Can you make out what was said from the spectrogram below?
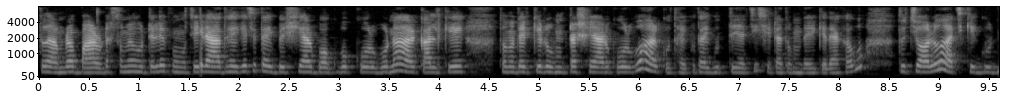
তো আমরা বারোটার সময় হোটেলে পৌঁছে রাত হয়ে গেছে, তাই বেশি আর বক বক করব না। আর কালকে তোমাদেরকে রুমটা শেয়ার করব। আর কোথায় কোথায় ঘুরতে যাচ্ছি সেটা তোমাদেরকে দেখাবো। তো চলো আজকে গুড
